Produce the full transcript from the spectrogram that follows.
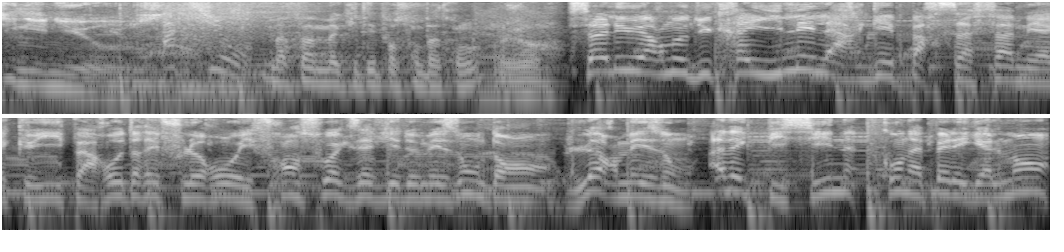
Signe News. Action Ma femme m'a quitté pour son patron. Bonjour. Salut Arnaud Ducret, il est largué par sa femme et accueilli par Audrey Fleurot et François-Xavier de Maison dans leur maison avec piscine, qu'on appelle également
